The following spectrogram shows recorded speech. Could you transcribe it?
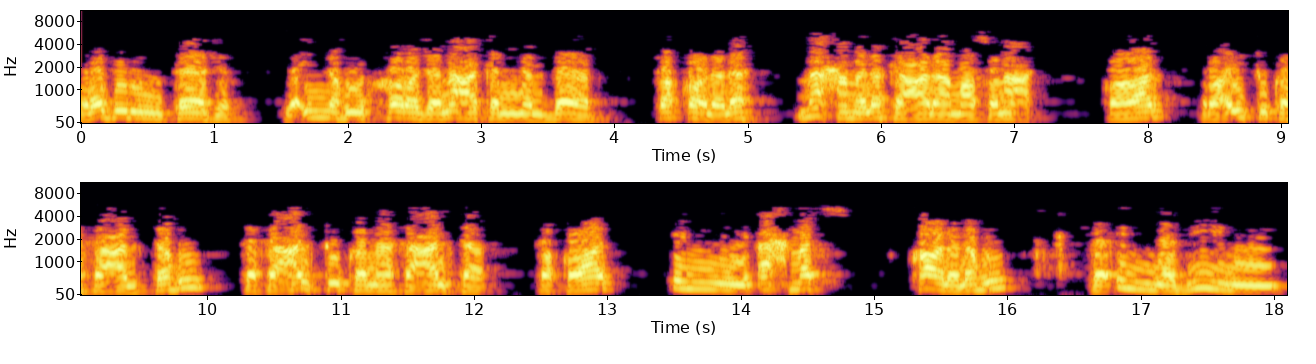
رجل تاجر وإنه خرج معك من الباب. فقال له ما حملك على ما صنعت. قال رأيتك فعلته ففعلت كما فعلت. فقال إني أحمس. قال له فإن ديني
